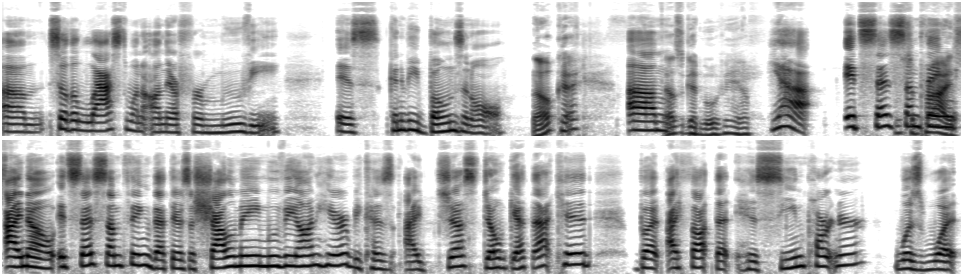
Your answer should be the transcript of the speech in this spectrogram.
Um, so the last one on there for movie is going to be Bones and All. okay Um, that was a good movie yeah Yeah. It says I'm something. surprised. I know. It says something that there's a Chalamet movie on here because I just don't get that kid. But I thought that his scene partner was what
